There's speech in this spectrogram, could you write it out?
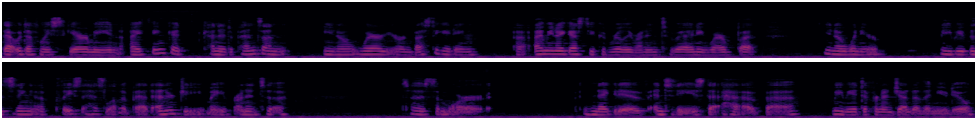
that would definitely scare me and i think it kind of depends on you know where you're investigating uh, i mean i guess you could really run into it anywhere but you know when you're maybe visiting a place that has a lot of bad energy you may run into to some more negative entities that have uh, maybe a different agenda than you do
